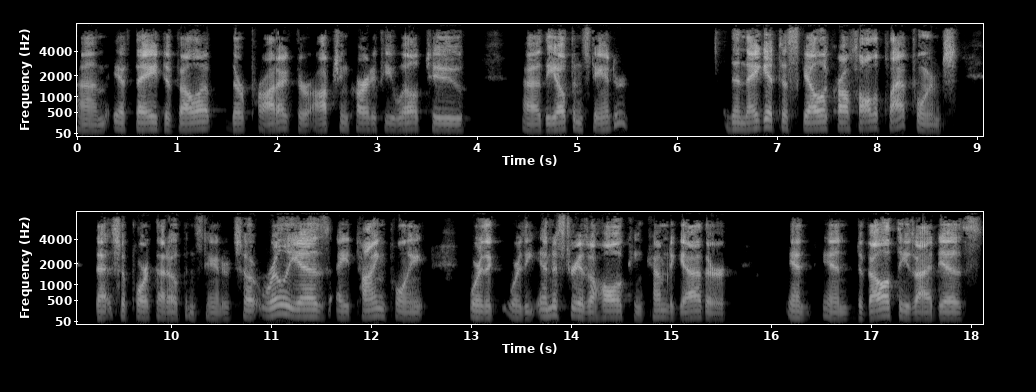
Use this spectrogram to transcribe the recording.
Um, if they develop their product, their option card, if you will, to uh, the open standard, then they get to scale across all the platforms that support that open standard. So it really is a tying point where the where the industry as a whole can come together and and develop these ideas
